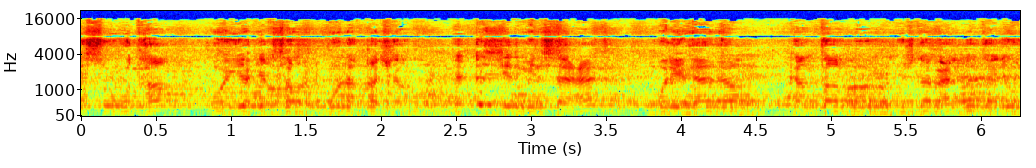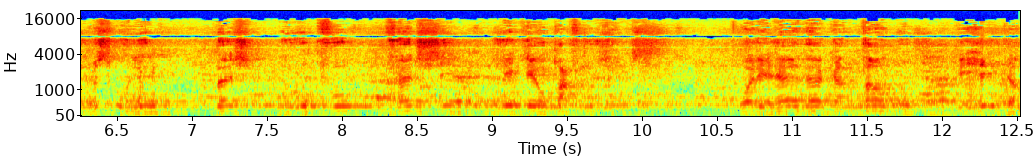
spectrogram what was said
يصوتها وهي كتصور المناقشة. أزيد من ساعات. ولهذا كنطالبوا المجتمع المدني والمسؤولين باش يوقفوا في هذا الشيء اللي كيوقع في المجلس. ولهذا كنطالبوا بحده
